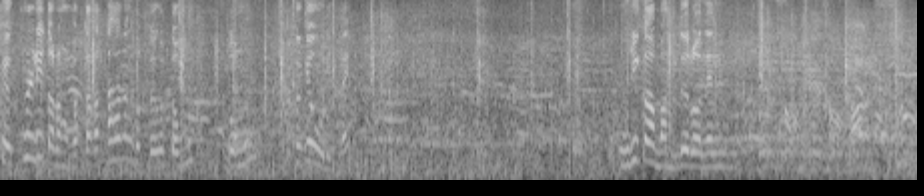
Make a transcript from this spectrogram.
이렇게 콜리더랑 왔다 갔다 하는 것도 이거 너무 너무 그 겨울인데? 우리가 만들어낸 우와!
